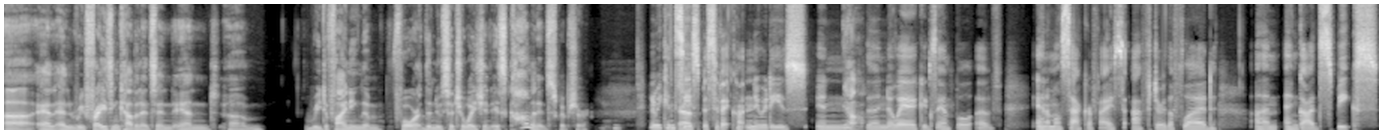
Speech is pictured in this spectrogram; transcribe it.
uh, and and rephrasing covenants and and um, redefining them for the new situation is common in Scripture. Mm-hmm. And we can see specific continuities in yeah. the Noahic example of animal sacrifice after the flood. Um, and God speaks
